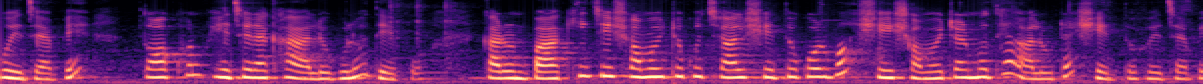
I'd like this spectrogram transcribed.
হয়ে যাবে, তখন ভেজে রাখা আলুগুলো দেব। কারণ বাকি যে সময়টুকু চাল সেদ্ধ করব, সেই সময়টার মধ্যে আলুটা সেদ্ধ হয়ে যাবে।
